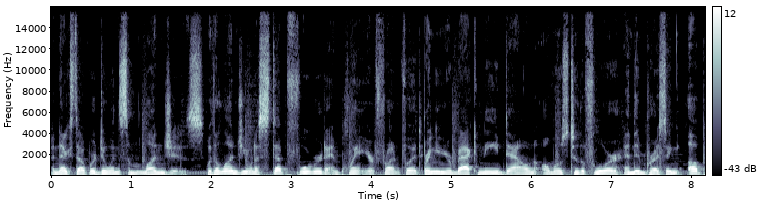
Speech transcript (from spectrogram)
And next up, we're doing some lunges. With a lunge, you want to step forward and plant your front foot, bringing your back knee down almost to the floor, and then pressing up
